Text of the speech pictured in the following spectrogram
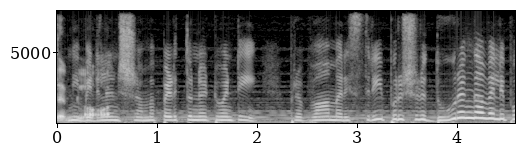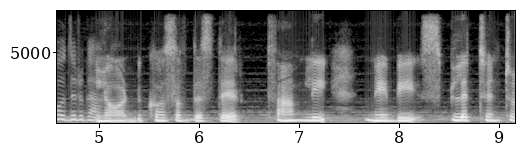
them, నీ Lord. బిడ్డలను శ్రమ పెడుతున్నటువంటి ప్రభా మరి స్త్రీ పురుషులు దూరంగా వెళ్ళిపోదురుగా Lord, because of this, their family may be split into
